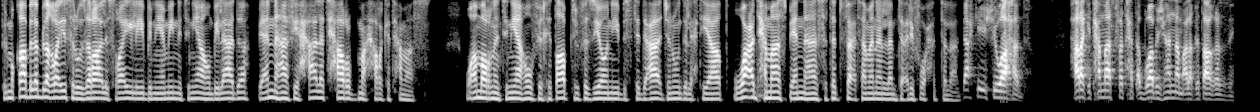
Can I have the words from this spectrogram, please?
في المقابل أبلغ رئيس الوزراء الإسرائيلي بنيامين نتنياهو بلاده بأنها في حالة حرب مع حركة حماس. وأمر نتنياهو في خطاب تلفزيوني باستدعاء جنود الاحتياط ووعد حماس بأنها ستدفع ثمنا لم تعرفه حتى الآن. بدي أحكي شيء واحد. حركة حماس فتحت أبواب جهنم على قطاع غزة.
